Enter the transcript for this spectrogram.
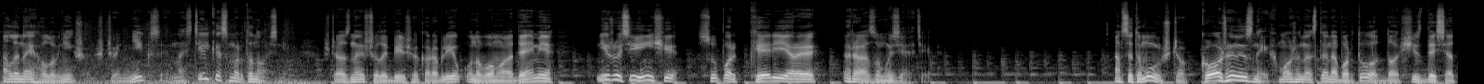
Але найголовніше, що Нікси настільки смертоносні, що знищили більше кораблів у новому Едемі, ніж усі інші суперкерієри разом узяті. А все тому, що кожен із них може нести на борту до 60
